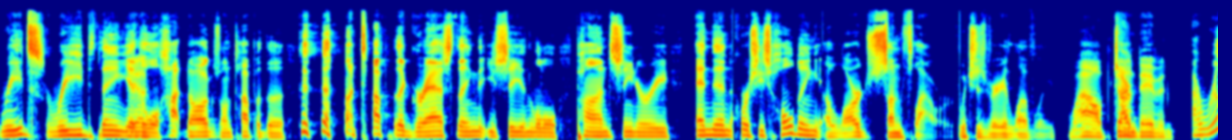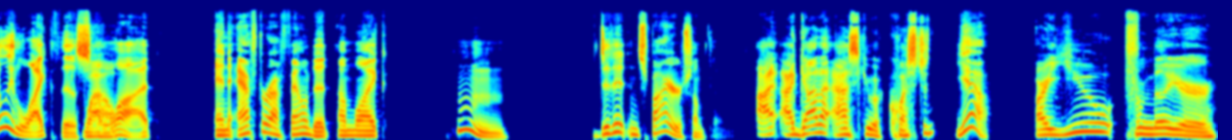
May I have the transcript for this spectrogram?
Reeds. reed thing. Yeah, Yeah. the little hot dogs on top of the on top of the grass thing that you see in little pond scenery. And then of course he's holding a large sunflower, which is very lovely. Wow. John David. I really like this Wow. a lot. And after I found it, I'm like, hmm, did it inspire something? I, I got to ask you a question. Yeah. Are you familiar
